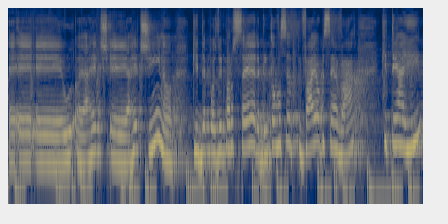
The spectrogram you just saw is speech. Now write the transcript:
é, é, é, a, ret, é, a retina, que depois vem para o cérebro. Então você vai observar que tem aí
